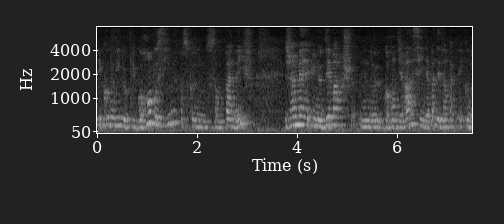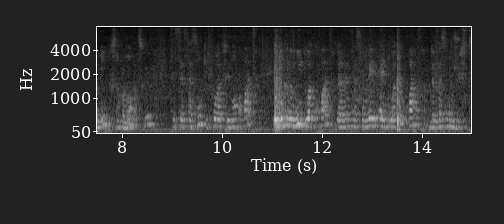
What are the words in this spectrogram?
économique le plus grand possible, parce que nous ne sommes pas naïfs. Jamais une démarche ne grandira s'il n'y a pas des impacts économiques, tout simplement parce que c'est cette façon qu'il faut absolument croître. Et l'économie doit croître de la même façon, mais elle doit croître de façon juste.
